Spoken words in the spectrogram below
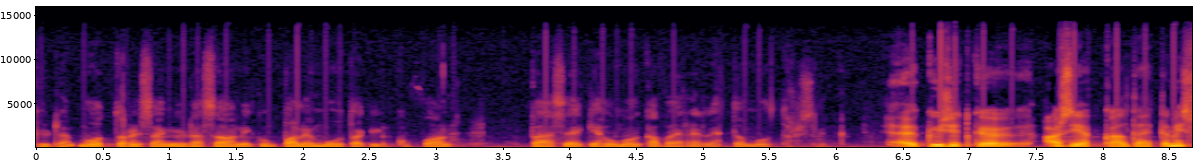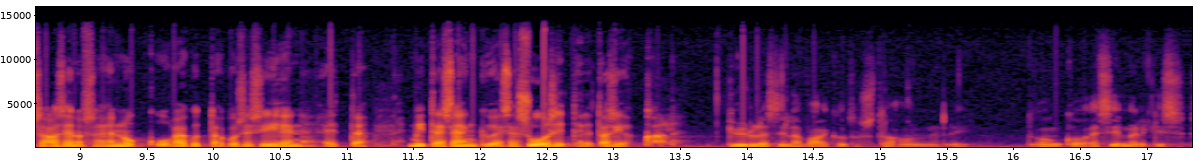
kyllä moottorisängyllä saa niin kuin paljon muutakin kuin vaan pääsee kehumaan kavereille, että on moottorisänky. Kysytkö asiakkaalta, että missä asennossa hän nukkuu? Vaikuttaako se siihen, että mitä sänkyä sä suosittelet asiakkaalle? Kyllä sillä vaikutusta on. Eli onko esimerkiksi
